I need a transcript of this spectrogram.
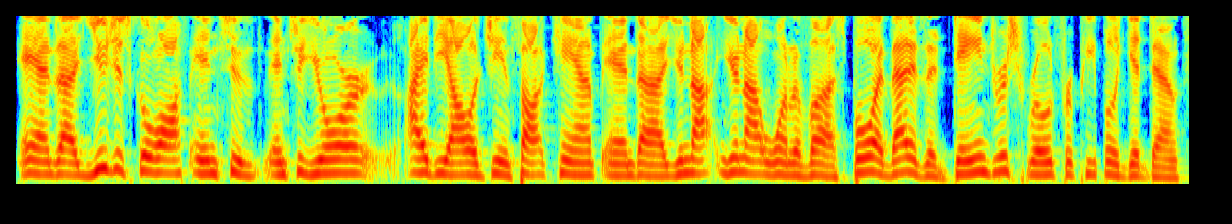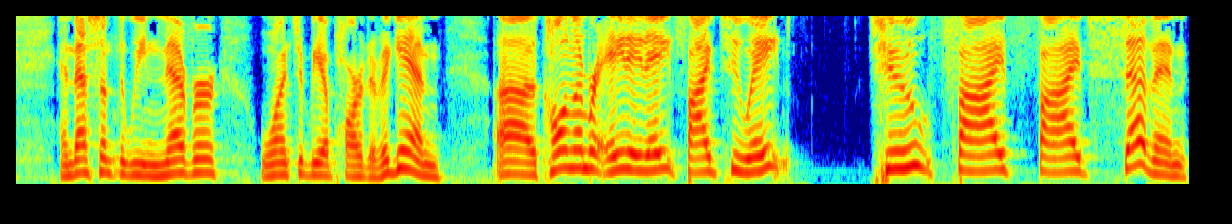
and uh, you just go off into into your ideology and thought camp and uh, you're not you're not one of us. Boy that is a dangerous road for people to get down. And that's something we never want to be a part of. Again uh, call number 888 2557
